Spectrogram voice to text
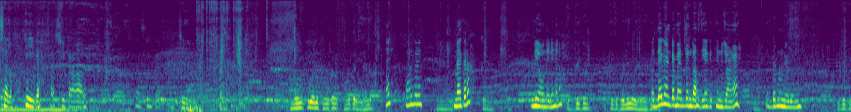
ਚਲੋ ਠੀਕ ਹੈ ਸਤਿ ਸ਼੍ਰੀ ਅਕਾਲ। ਸਤਿ ਸ਼੍ਰੀ ਅਕਾਲ। ਮਨ ਪੂਆ ਨੂੰ ਫੋਨ ਕਰ ਫੋਨ ਕਰੀ ਹੈ ਨਾ ਹੈ? ਫੋਨ ਕਰੇ? ਮੈਂ ਕਰਾਂ? ਵੀ ਆਉਂਦੇ ਨੇ ਹਨਾ? ਅੱਧੇ ਘੰਟੇ ਤੇ ਪਹਿਲੀ ਹੋ ਜਾਏਗੀ ਅੱਧੇ ਘੰਟੇ ਮੈਂ ਤੈਨੂੰ ਦੱਸਦੀ ਆ ਕਿੱਥੇ ਨੂੰ ਜਾਣਾ ਹੈ। ਇੱਧਰ ਨੂੰ ਨੇੜੇ ਨੂੰ। ਕਿਤੇ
